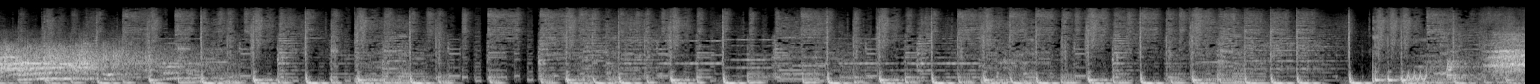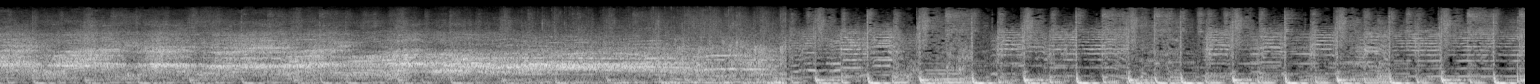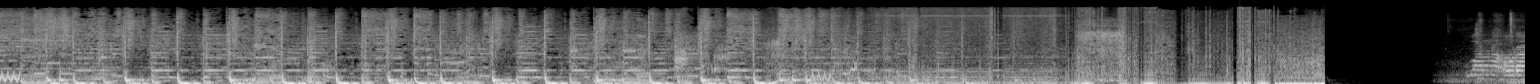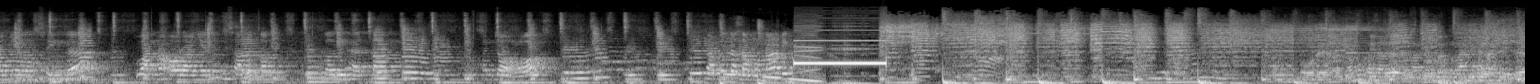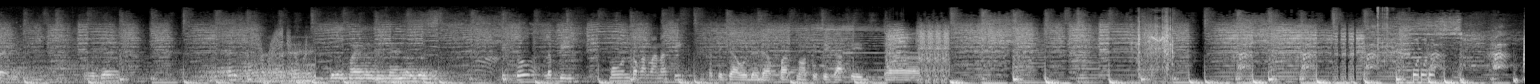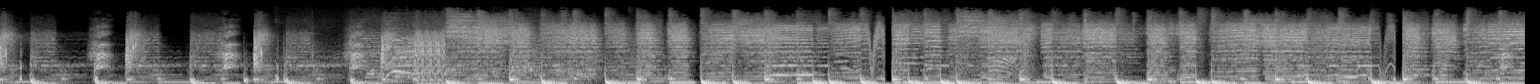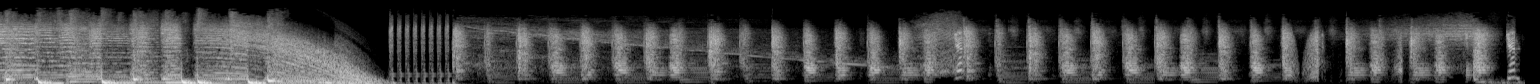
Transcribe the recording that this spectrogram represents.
oranye sehingga warna oranye itu bisa tetap kelihatan mencolok tapi tetap menarik. Kemudian itu lebih menguntungkan mana sih? Ketika udah dapat notifikasi eh, 我ころ。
